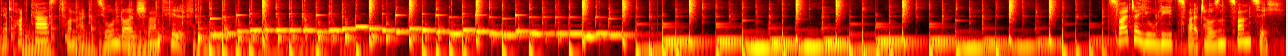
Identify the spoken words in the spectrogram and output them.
der Podcast von Aktion Deutschland hilft. Zweiter Juli 2020.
